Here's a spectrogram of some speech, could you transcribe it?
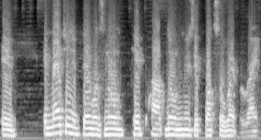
if imagine if there was no hip hop, no music whatsoever, right?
